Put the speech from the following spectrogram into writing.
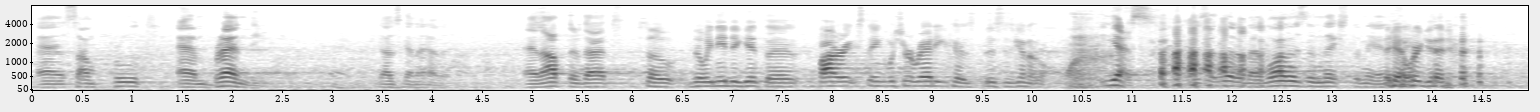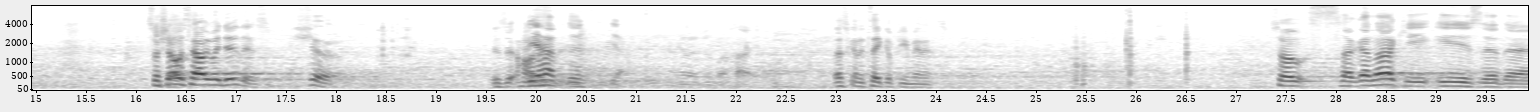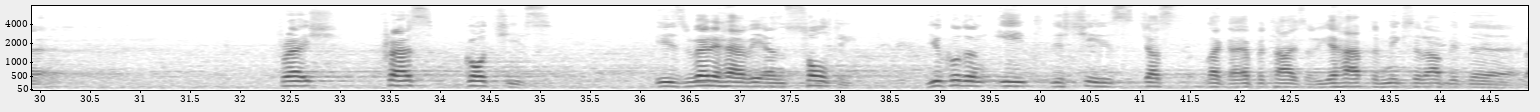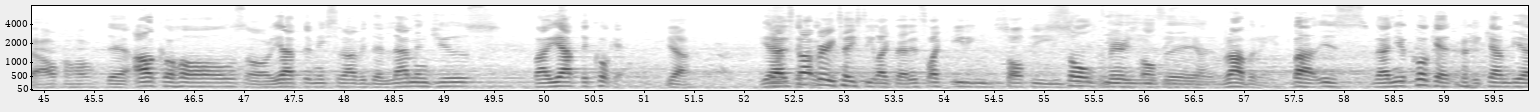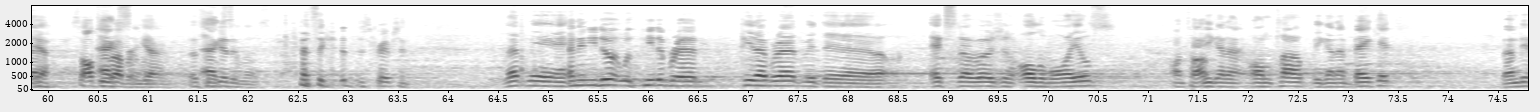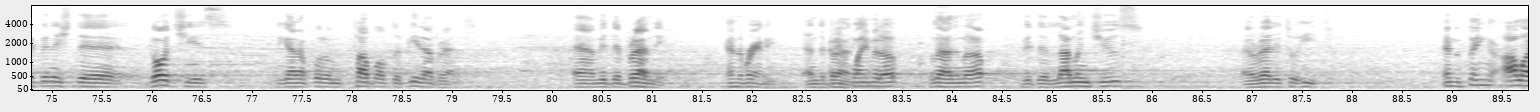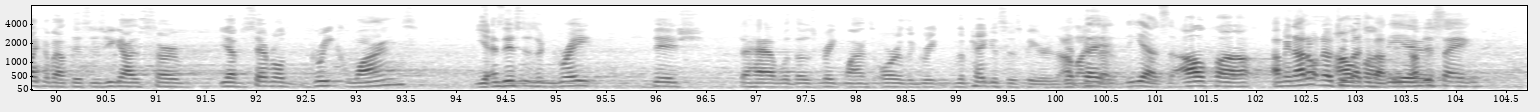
and some fruit and brandy. That's gonna have it. And after that, So do we need to get the fire extinguisher ready? Because this is going to... yes, it's a little bit. One is the next to me. Anyway. Yeah, we're good. so show us how we do this. Sure. Is it hard? We have the yeah. That's going to take a few minutes. So Saganaki is uh, the fresh pressed goat cheese. It's very heavy and salty. You couldn't eat this cheese just like an appetizer. You have to mix it up with the, the alcohol. the alcohols or you have to mix it up with the lemon juice, but you have to cook it. Yeah. You yeah, it's not very tasty like that. It's like eating salty, salty, very salty. uh, yeah. rubbery. But it's, when you cook it, it can be a Yeah, salty rubber. Yeah, that's a good. That's a good description. Let me And then you do it with pita bread pita bread with the extra virgin olive oils. on top. We're gonna on top. We're gonna bake it. When we finish the goat cheese, we're gonna put on top of the pita bread, and with the brandy and the brandy. and the And brandy. flame it up. Blend them up with the lemon juice, and ready to eat. And the thing I like about this is you guys serve. You have several Greek wines. Yes. And this is a great dish to have with those Greek wines or the Greek, the Pegasus beers. I The like that. Yes, alpha, I mean, I don't know too much about this. I'm just saying,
